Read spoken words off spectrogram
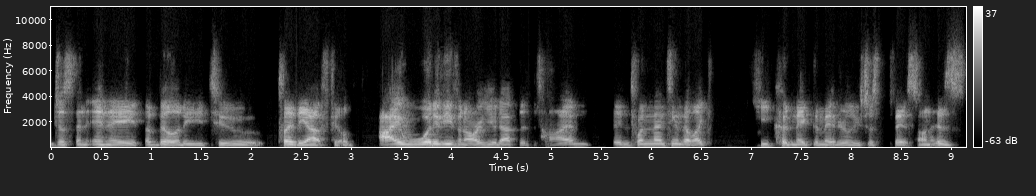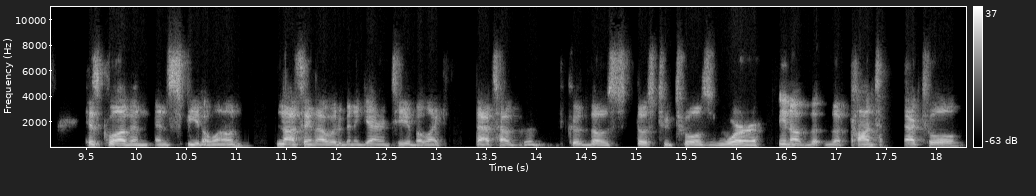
just an innate ability to play the outfield. I would have even argued at the time in 2019 that like he could make the major leagues just based on his his glove and, and speed alone not saying that would have been a guarantee, but like that's how good good those those two tools were. You know, the, the contact tool,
